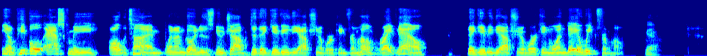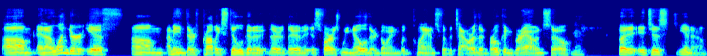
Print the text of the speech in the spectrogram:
you know, people ask me all the time when I'm going to this new job, do they give you the option of working from home? Right now, they give you the option of working one day a week from home. Yeah. Um, and I wonder if, um, I mean, they're probably still going to, they're, they're, as far as we know, they're going with plans for the tower, the broken ground. So, yeah. but it, it just, you know,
